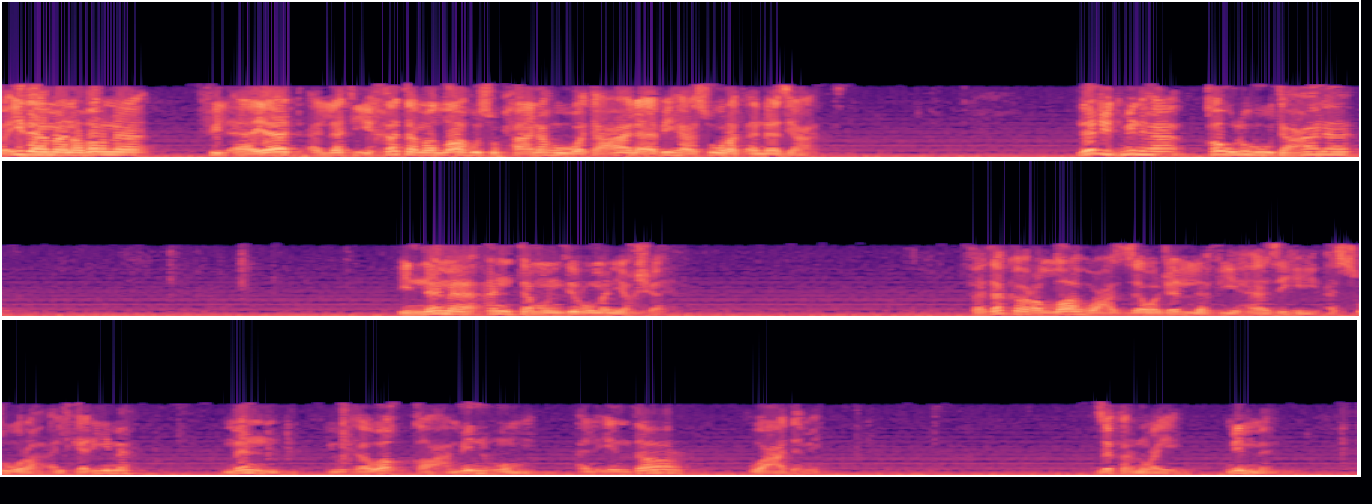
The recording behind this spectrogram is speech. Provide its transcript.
فإذا ما نظرنا في الآيات التي ختم الله سبحانه وتعالى بها سورة النازعات نجد منها قوله تعالى إنما أنت منذر من يخشاه. فذكر الله عز وجل في هذه السورة الكريمة من يتوقع منهم الإنذار وعدمه. ذكر نوعين ممن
